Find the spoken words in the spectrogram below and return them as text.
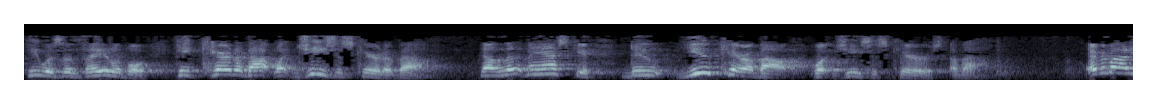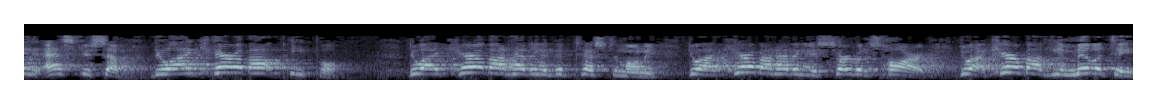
He was available. He cared about what Jesus cared about. Now let me ask you, do you care about what Jesus cares about? Everybody ask yourself, do I care about people? Do I care about having a good testimony? Do I care about having a servant's heart? Do I care about humility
